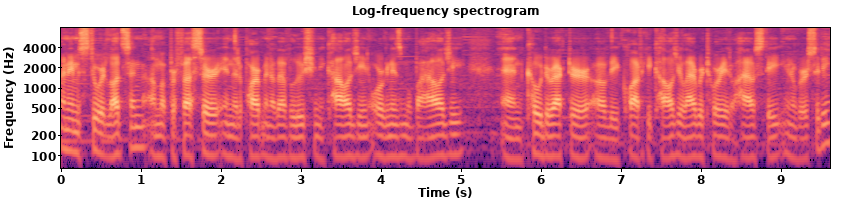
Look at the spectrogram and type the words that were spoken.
My name is Stuart Ludsin. I'm a professor in the Department of Evolution, Ecology, and Organismal Biology and co-director of the Aquatic Ecology Laboratory at Ohio State University.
